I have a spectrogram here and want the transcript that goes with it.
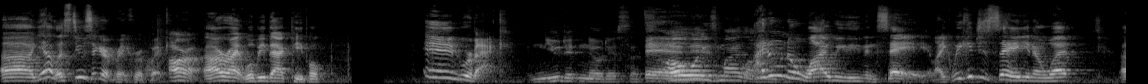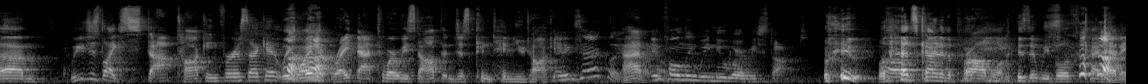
Uh, yeah, let's do a cigarette break real quick. All right. All right, we'll be back, people. And we're back. You didn't notice. That's And always my line. I don't know why we even say. Like, we could just say, you know what? Um, we could just, like, stop talking for a second, rewind it right back to where we stopped, and just continue talking. Exactly. I don't If only we knew where we stopped. well, that's kind of the problem, is that we both kind of have ADD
